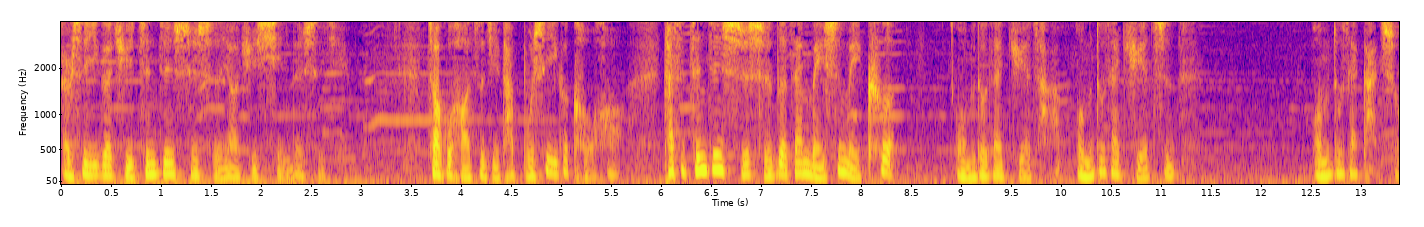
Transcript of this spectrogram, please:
而是一个去真真实实要去行的世界。照顾好自己，它不是一个口号，它是真真实实的，在每时每刻，我们都在觉察，我们都在觉知，我们都在感受。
